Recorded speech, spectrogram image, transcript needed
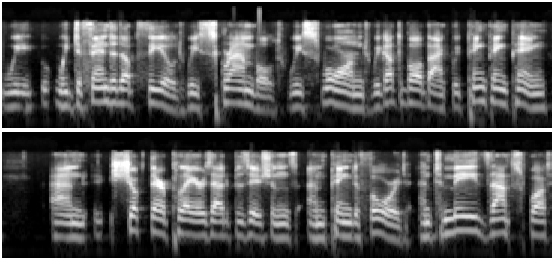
we we defended upfield, we scrambled, we swarmed, we got the ball back, we ping, ping, ping, and shook their players out of positions and pinged it forward. And to me, that's what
